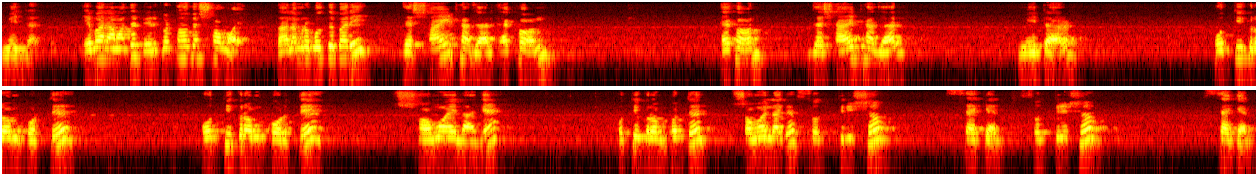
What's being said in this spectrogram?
মিটার। এবার আমাদের বের করতে হবে সময়। তাহলে আমরা বলতে পারি যে ষাট হাজার এখন এখন যে ষাট হাজার মিটার অতিক্রম করতে অতিক্রম করতে সময় লাগে, অতিক্রম করতে সময় লাগে ছত্রিশশো সেকেন্ড, ছত্রিশশো সেকেন্ড।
